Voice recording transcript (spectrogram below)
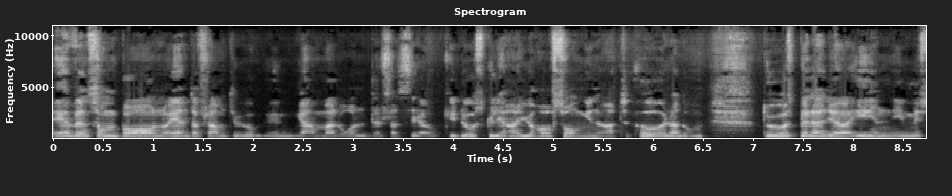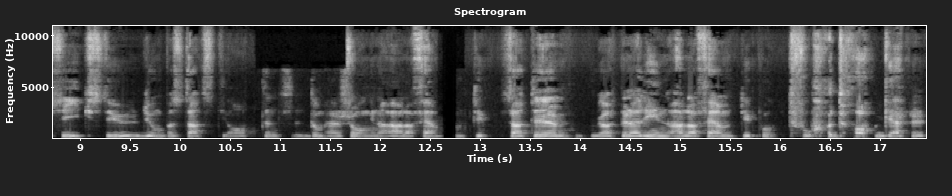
även som barn och ända fram till gammal ålder så att säga. Och då skulle han ju ha sången att höra dem. Då spelade jag in i musikstudion på Stadsteatern de här sångerna, alla 50. Så att eh, jag spelade in alla 50 på två dagar.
